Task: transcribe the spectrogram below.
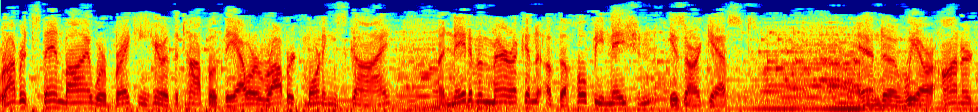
Robert, stand by. We're breaking here at the top of the hour. Robert Morning Sky, a Native American of the Hopi Nation, is our guest, and uh, we are honored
